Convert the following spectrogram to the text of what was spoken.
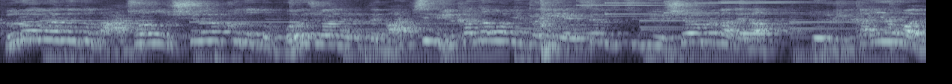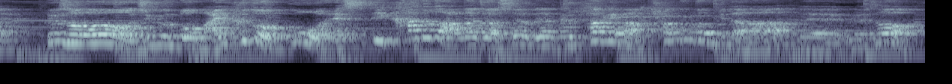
그러면은 또 맞춰서 쉬헐크도 또 보여줘야 되는데 마침 일 까다 보니까 이 XM 스튜디오 쉬헐크가 내가 또 이렇게 깔려고 하네. 그래서 지금 뭐 마이크도 없고 SD 카드도 안 가져왔어요. 그냥 급하게 막 켜는 겁니다. 네, 그래서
